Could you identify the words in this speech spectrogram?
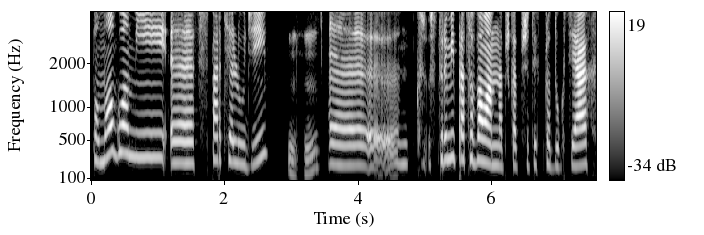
Pomogło mi e, wsparcie ludzi, Mhm. E, z którymi pracowałam na przykład przy tych produkcjach.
